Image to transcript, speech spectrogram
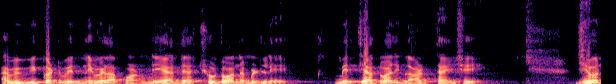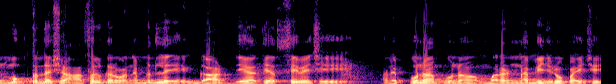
આવી વિકટ વેદની વેળા પણ દેહાદ્યાસ છૂટવાને બદલે મિથ્યાત્વ જ ગાઢ થાય છે. જીવન મુક્ત દશા હાંસલ કરવાને બદલે ગાઢ દેહાદ્યાસ સેવે છે અને પુનઃ પુનઃ મરણના બીજ રોપાય છે.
